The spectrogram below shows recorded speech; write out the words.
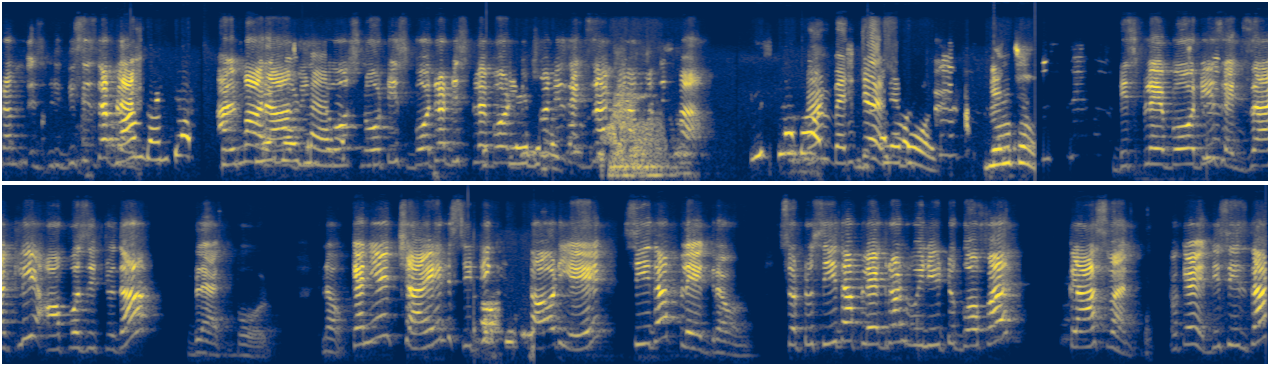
from this is the Ma'am, black bench. almara, Blackboard, ma'am. windows, notice board, or display board. Which one is exactly opposite? ma'am? Ma'am, benches. Benches. Display board is exactly opposite to the blackboard. Now, can a child sitting in third A see the playground? So, to see the playground, we need to go for class one. Okay, this is the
